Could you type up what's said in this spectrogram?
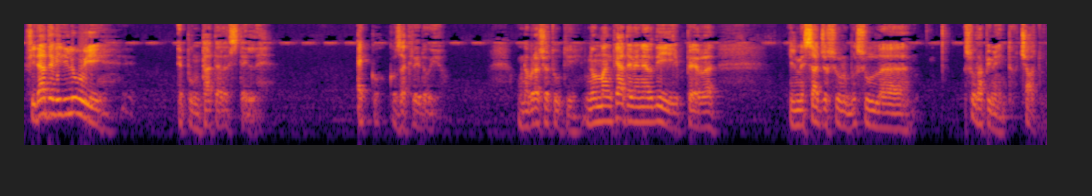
Fidatevi di Lui e puntate alle stelle. Ecco cosa credo io. Un abbraccio a tutti. Non mancate venerdì per il messaggio sul, sul, sul rapimento. Ciao a tutti.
